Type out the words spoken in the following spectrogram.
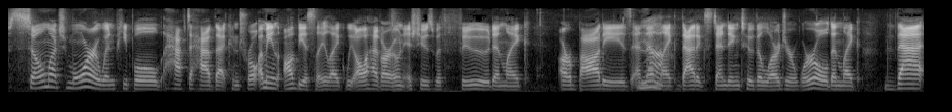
so much more when people have to have that control. I mean, obviously, like we all have our own issues with food and like our bodies and Yeah. then like that extending to the larger world and like that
